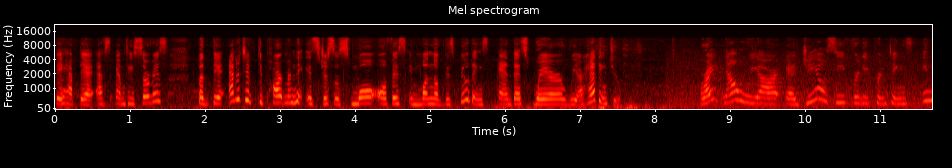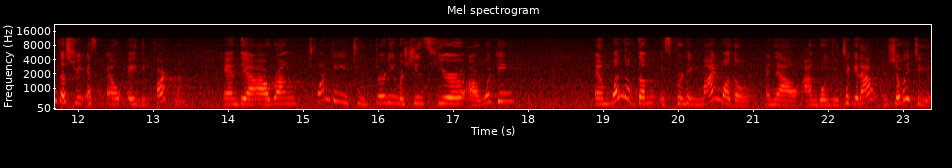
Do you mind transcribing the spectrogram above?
they have their SMT service but their additive department is just a small office in one of these buildings and that's where we are heading to. Right, now we are at JLC 3D Printing's Industry SLA department and there are around 20 to 30 machines here are working and one of them is printing my model and now I'm going to take it out and show it to you.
